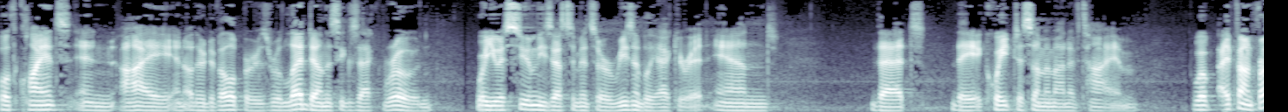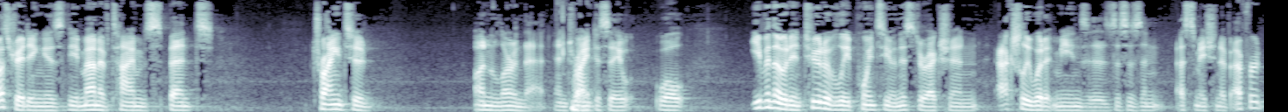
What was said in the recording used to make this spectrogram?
both clients and I and other developers were led down this exact road where you assume these estimates are reasonably accurate and that they equate to some amount of time. What I found frustrating is the amount of time spent trying to unlearn that and trying right. to say, well, even though it intuitively points you in this direction, actually what it means is this is an estimation of effort,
